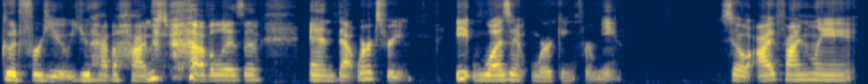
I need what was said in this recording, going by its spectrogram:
good for you. You have a high metabolism and that works for you. It wasn't working for me. So I finally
